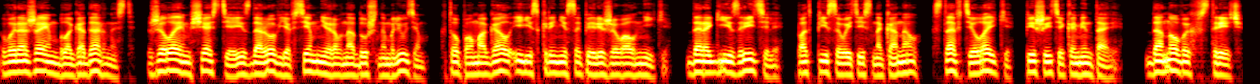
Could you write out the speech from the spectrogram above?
Выражаем благодарность, желаем счастья и здоровья всем неравнодушным людям, кто помогал и искренне сопереживал Ники. Дорогие зрители, Подписывайтесь на канал, ставьте лайки, пишите комментарии. До новых встреч!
